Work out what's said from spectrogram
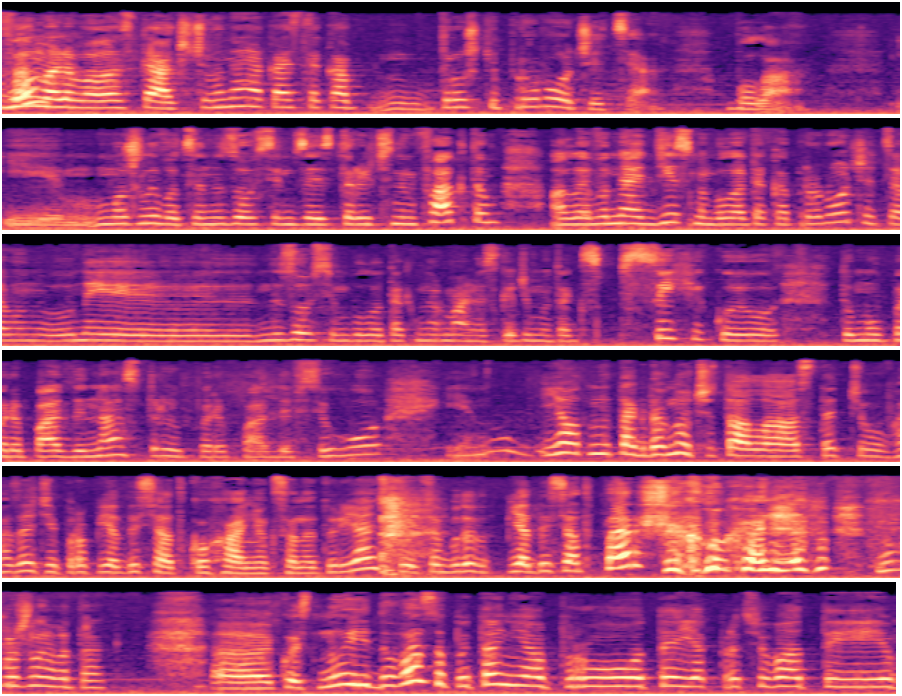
вималювалося, так, що вона якась така трошки пророчиця була. І можливо, це не зовсім за історичним фактом, але вона дійсно була така пророчиця. У неї е, не зовсім було так нормально, скажімо так, з психікою, тому перепади настрою, перепади всього. І ну Я от не так давно читала статтю в газеті про 50 кохань Оксани Тур'янської. Це буде 51 кохання. ну можливо так. Е, Кость, ну і до вас запитання про те, як працювати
